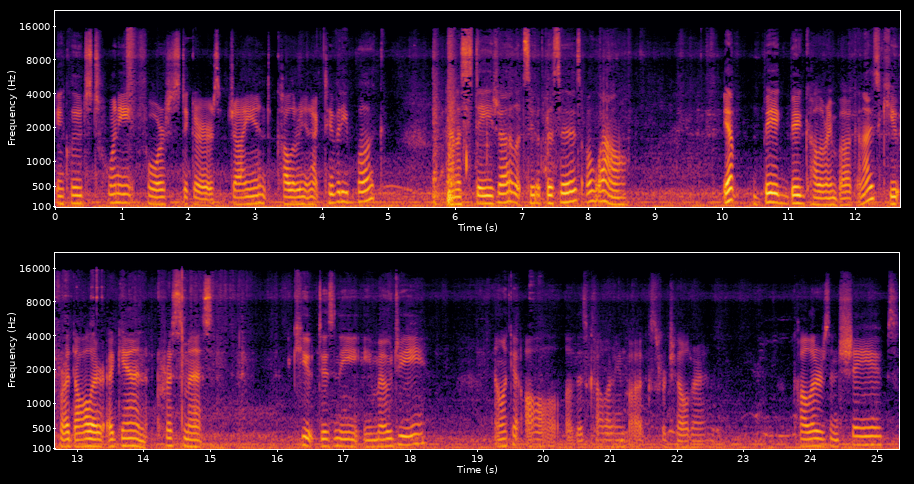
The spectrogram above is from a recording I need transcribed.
includes 24 stickers. Giant coloring and activity book. Anastasia, let's see what this is. Oh wow. Yep, big, big coloring book. And that is cute for a dollar. Again, Christmas. Cute Disney emoji. And look at all of this coloring books for children. Colors and shapes.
